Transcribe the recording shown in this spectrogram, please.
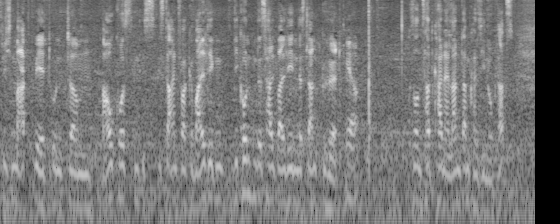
zwischen Marktwert und ähm, Baukosten ist, ist da einfach gewaltig. Die konnten das halt, weil denen das Land gehört. Ja. Sonst hat keiner Land am Casinoplatz. Äh,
